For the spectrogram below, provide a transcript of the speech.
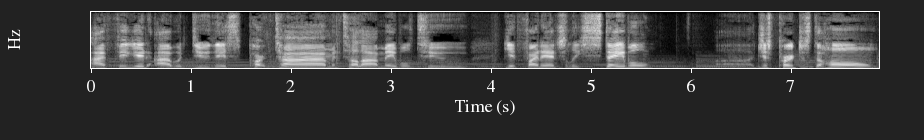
I figured I would do this part time until I'm able to get financially stable, uh, just purchased a home,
